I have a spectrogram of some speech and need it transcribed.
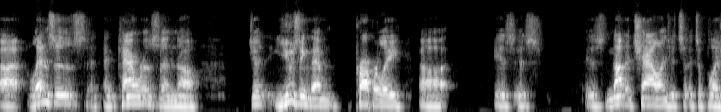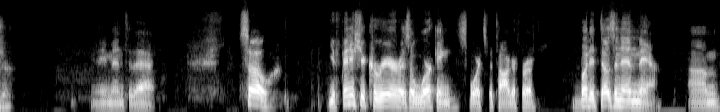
uh, lenses and, and, cameras, and uh, just using them properly uh, is is is not a challenge. It's it's a pleasure. Amen to that. So, you finish your career as a working sports photographer, but it doesn't end there. Um,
